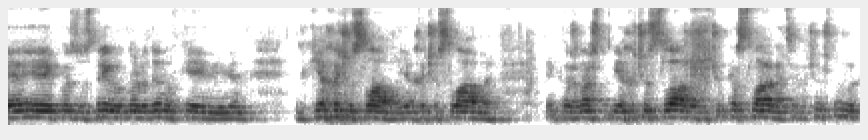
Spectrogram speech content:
Я, я якось зустрів одну людину в Києві. і Він такий, я хочу слави, я хочу слави. Я кажу, наш тобі, я хочу славы, я хочу прославиться, хочу, чтобы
